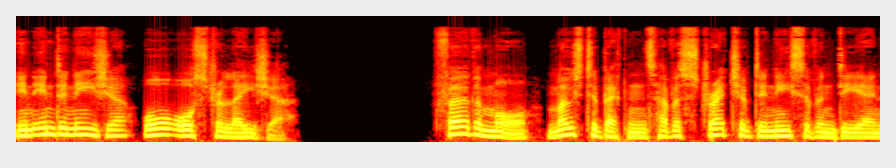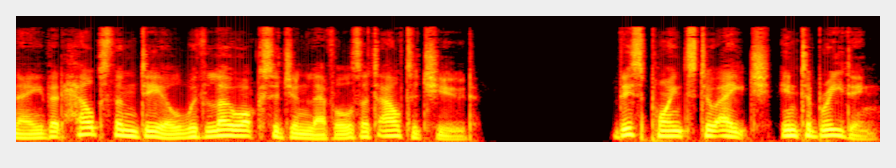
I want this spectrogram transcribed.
in Indonesia or Australasia. Furthermore, most Tibetans have a stretch of Denisovan DNA that helps them deal with low oxygen levels at altitude. This points to H, interbreeding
